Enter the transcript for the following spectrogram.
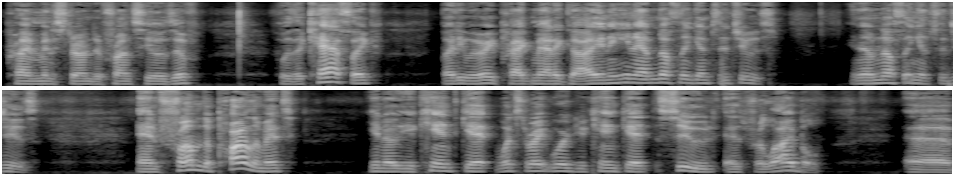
prime minister under Franz Josef, who was a Catholic, but he was a very pragmatic guy, and he didn't have nothing against the Jews. He didn't nothing against the Jews. And from the parliament, you know, you can't get, what's the right word? You can't get sued as for libel. Uh,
